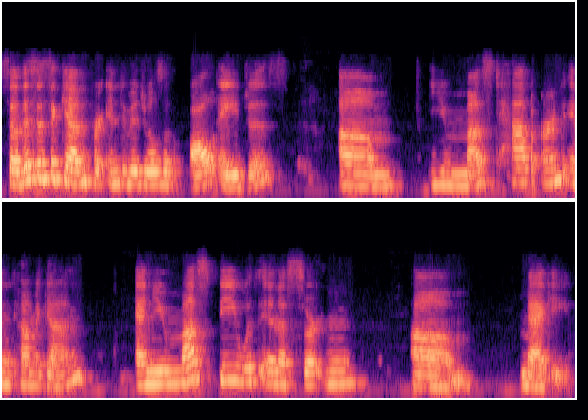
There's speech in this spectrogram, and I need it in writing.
So, this is again for individuals of all ages. Um, you must have earned income again, and you must be within a certain um, MAGI.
